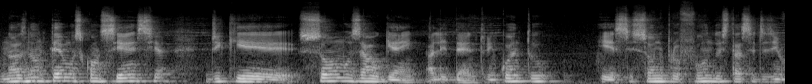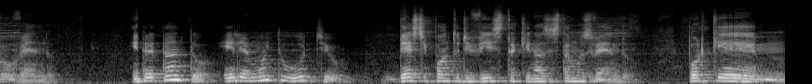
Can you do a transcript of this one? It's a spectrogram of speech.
Nós não temos consciência de que somos alguém ali dentro, enquanto esse sono profundo está se desenvolvendo. Entretanto, ele é muito útil deste ponto de vista que nós estamos vendo, porque hum,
